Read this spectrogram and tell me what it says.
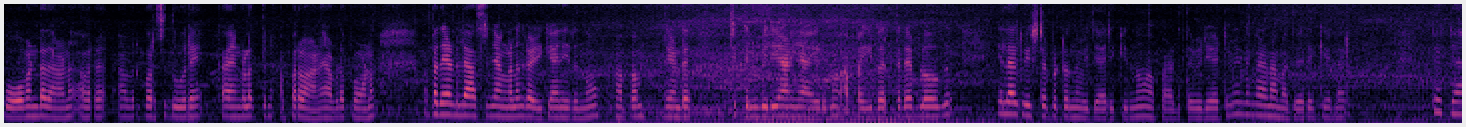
പോവേണ്ടതാണ്. അവർ അവർ കുറച്ച് ദൂരെ കായംകുളത്തിന് അപ്പുറമാണ് അവിടെ പോകണം അപ്പോൾ അതേണ്ട ലാസ്റ്റ് ഞങ്ങളും കഴിക്കാനിരുന്നു. അപ്പം വേണ്ട ചിക്കൻ ബിരിയാണി ആയിരുന്നു. അപ്പോൾ ഈ ബർത്ത്ഡേ ബ്ലോഗ് എല്ലാവർക്കും ഇഷ്ടപ്പെട്ടു എന്ന് വിചാരിക്കുന്നു. അപ്പോൾ അടുത്ത വീഡിയോ ആയിട്ട് വീണ്ടും കാണാം. അതുവരെയൊക്കെ എല്ലാവർക്കും. ടാറ്റാ.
